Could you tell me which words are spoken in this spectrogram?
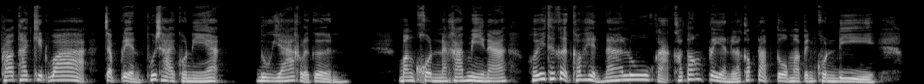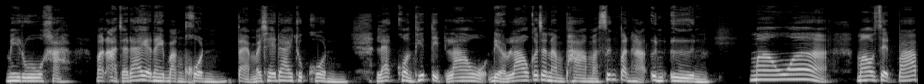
เพราะถ้าคิดว่าจะเปลี่ยนผู้ชายคนนี้ ดูยากเหลือเกิน บางคนนะคะมีนะ เฮ้ยถ้าเกิดเขาเห็นหน้าลูกอะ่ะเขาต้องเปลี่ยนแล้วก็ปรับตัวมาเป็นคนดี ไม่รู้ค่ะ มันอาจจะได้ในบางคน แต่ไม่ใช่ได้ทุกคน และคนที่ติดเหล้าเดี๋ยวเหล้าก็จะนำพามาซึ่งปัญหาอื่นๆเมาว่าเมาเสร็จปั๊บ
